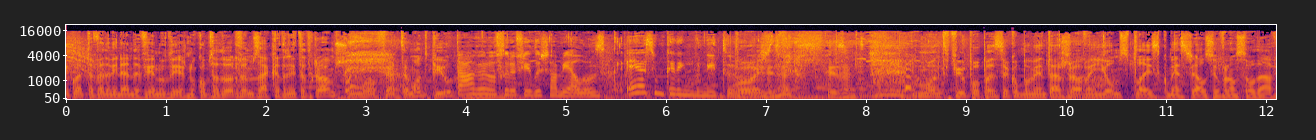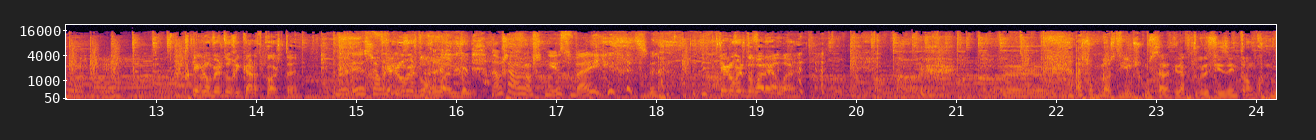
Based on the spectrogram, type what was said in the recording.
enquanto a Wanda Miranda vê nudez no computador, vamos à caderneta de cromos, uma oferta Montepio. Estava a ver uma fotografia do Xabi Alonso. que É assim um bocadinho bonito. Pois, exato. exato. Montepio Poupança Complementar Jovem e Holmes Place começa já o seu verão saudável. Porquê que não vês do Ricardo Costa? Eu já Porquê que não vês do Rolando? Não, já os conheço bem. Porquê que não vês do Varela? Acham que nós devíamos começar a tirar fotografias em tronco nu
